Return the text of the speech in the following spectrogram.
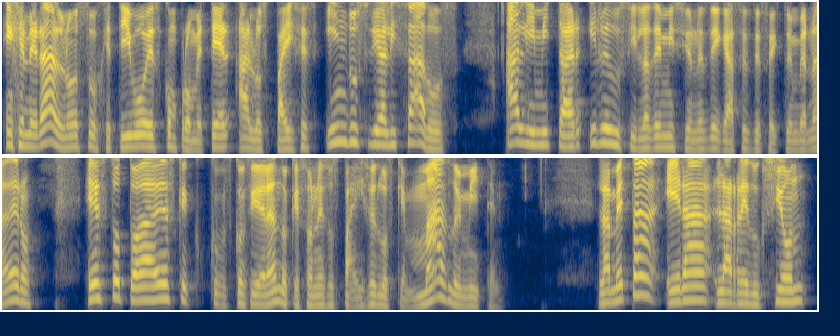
En general, ¿no? su objetivo es comprometer a los países industrializados a limitar y reducir las emisiones de gases de efecto invernadero. Esto toda vez que pues, considerando que son esos países los que más lo emiten. La meta era la reducción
